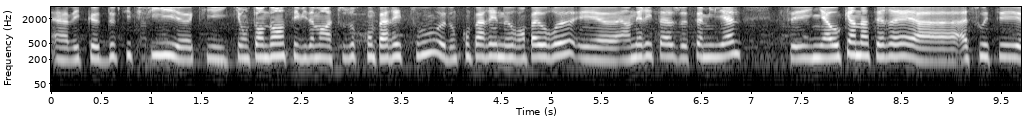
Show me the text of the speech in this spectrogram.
Avec euh, deux petites filles qui, qui ont tendance évidemment à toujours comparer tout. Donc, comparer ne rend pas heureux. Et euh, un héritage familial, c'est il n'y a aucun intérêt à, à souhaiter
